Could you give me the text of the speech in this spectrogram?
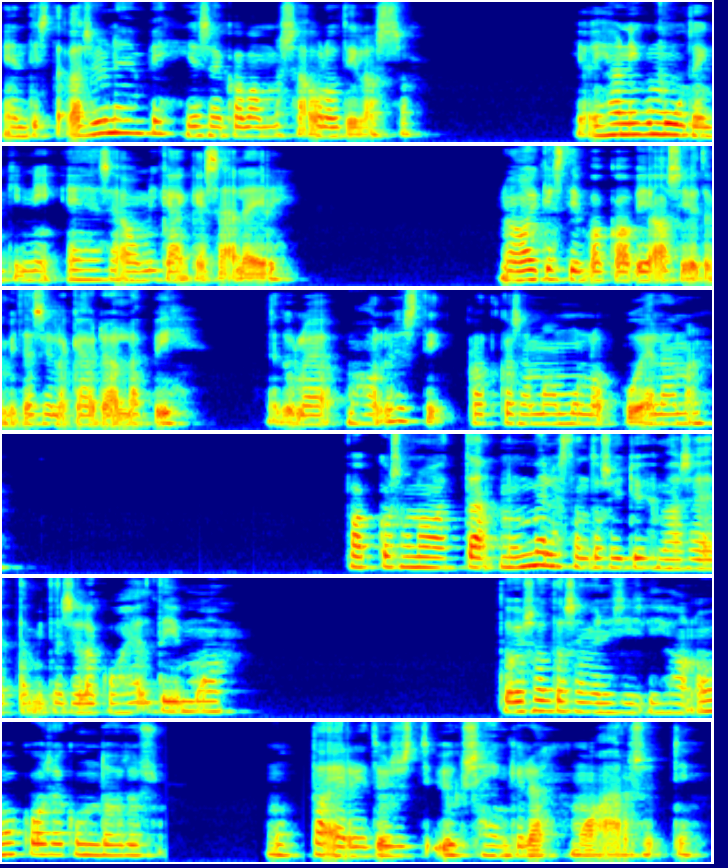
entistä väsyneempi ja sekavammassa olotilassa. Ja ihan niin kuin muutenkin, niin eihän se ole mikään kesäleiri. Ne on oikeasti vakavia asioita, mitä siellä käydään läpi. Ne tulee mahdollisesti ratkaisemaan mun loppuelämän pakko sanoa, että mun mielestä on tosi tyhmää se, että miten siellä koheltiin mua. Toisaalta se meni siis ihan ok se kuntoutus, mutta erityisesti yksi henkilö mua ärsytti.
